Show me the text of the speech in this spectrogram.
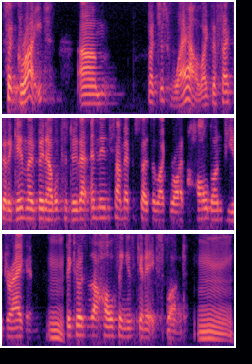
So great. Um, but just wow, like the fact that again they've been able to do that, and then some episodes are like, right, hold on to your dragon mm. because the whole thing is going to explode. Mm.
